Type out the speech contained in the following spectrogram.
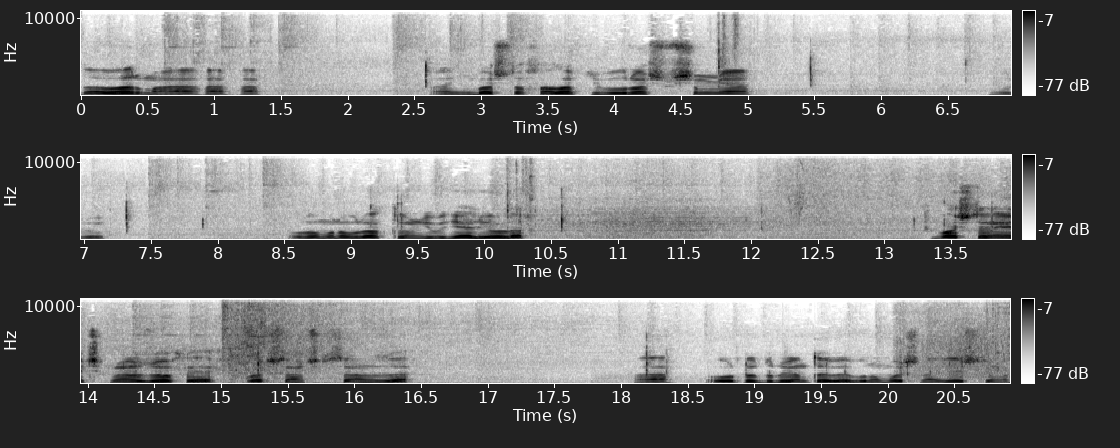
Daha var mı ha? Ha? Ha? Ben başta salak gibi uğraşmışım ya. Yürü. Oğlum onu bıraktığım gibi geliyorlar. Başta niye çıkmıyorsunuz ortaya? Baştan çıksanız da. Ha? Orada duruyorsun tabi. Bunun başına geçti mi?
